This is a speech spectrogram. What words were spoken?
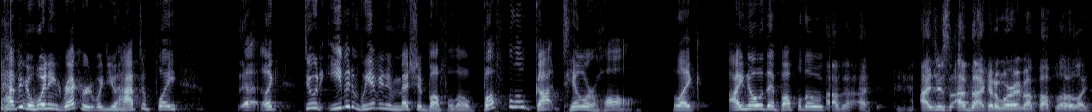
having a winning record when you have to play. Uh, like, dude, even we haven't even mentioned Buffalo. Buffalo got Taylor Hall. Like, I know that Buffalo. I'm not, I, I just I'm not gonna worry about Buffalo. Like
